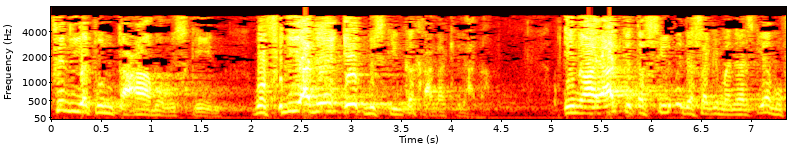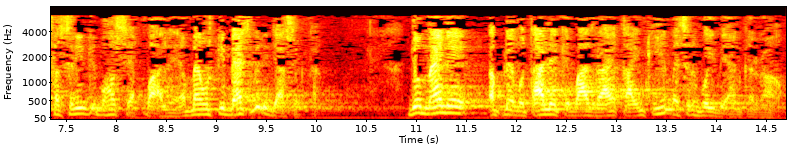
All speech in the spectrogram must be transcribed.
فدیتن تعام و مسکین وہ فدیا دے ایک مسکین کا کھانا کھلانا۔ ان آیات کی تفصیل میں جیسا کہ میں نے ارض کیا، مفسرین کے بہت سے اقبال ہیں، اب میں اس کی بحث بھی نہیں جا سکتا۔ جو میں نے اپنے مطالعے کے بعد رائے قائم کی ہے، میں صرف وہی بیان کر رہا ہوں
